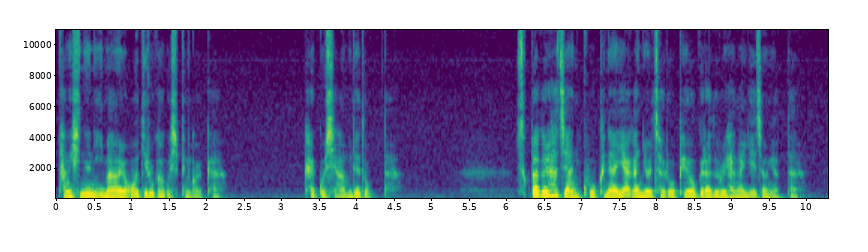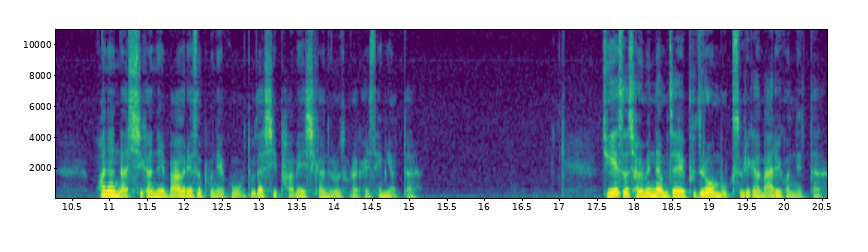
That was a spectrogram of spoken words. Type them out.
당신은 이 마을 어디로 가고 싶은 걸까? 갈 곳이 아무 데도 없다. 숙박을 하지 않고 그날 야간 열차로 베오그라도로 향할 예정이었다. 환한 낮 시간을 마을에서 보내고 또다시 밤의 시간으로 돌아갈 셈이었다. 뒤에서 젊은 남자의 부드러운 목소리가 말을 건넸다.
